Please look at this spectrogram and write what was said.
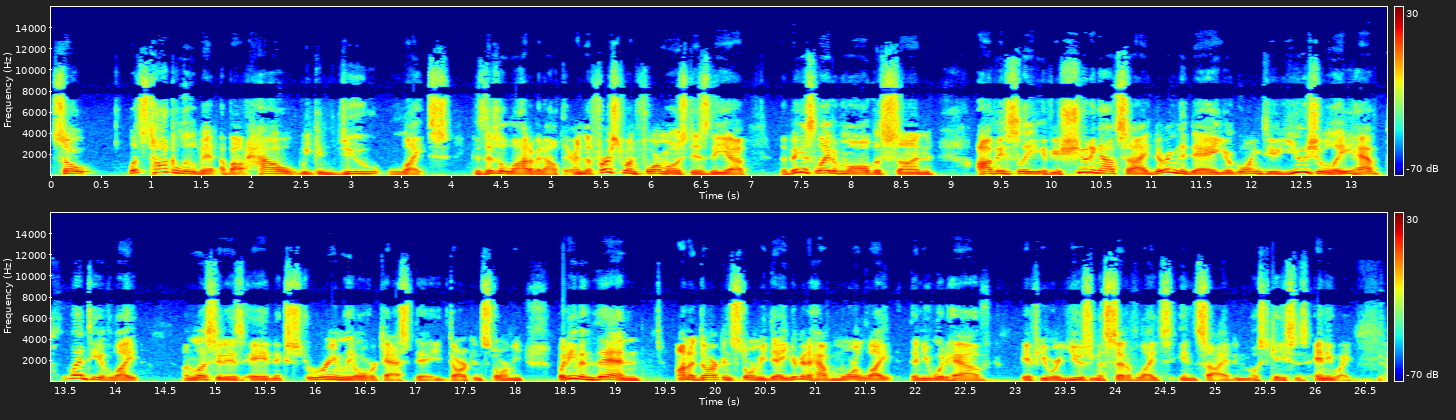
So let's talk a little bit about how we can do lights because there's a lot of it out there. And the first one foremost is the uh, the biggest light of them all, the sun. Obviously, if you're shooting outside during the day, you're going to usually have plenty of light unless it is a, an extremely overcast day, dark and stormy. But even then, on a dark and stormy day, you're going to have more light than you would have if you were using a set of lights inside in most cases anyway. Yeah.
